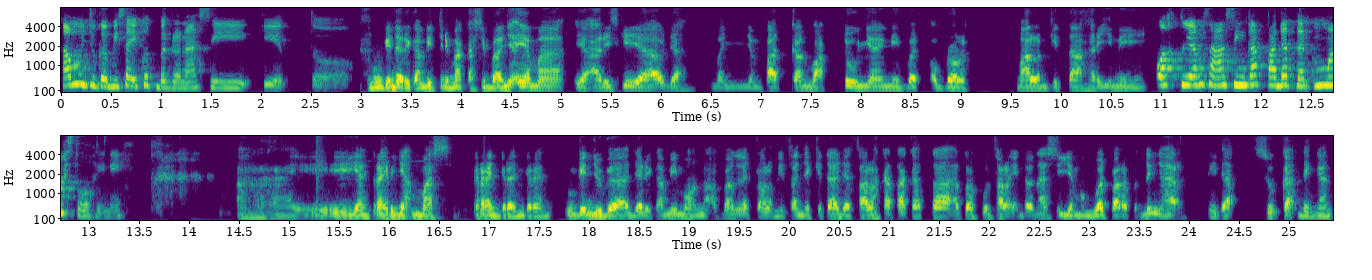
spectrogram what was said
Kamu juga bisa ikut berdonasi gitu. Mungkin dari kami terima kasih banyak ya Mak, ya Ariski ya udah menyempatkan waktunya ini buat obrol malam kita hari ini. Waktu yang sangat singkat, padat, dan emas loh ini. Ah, yang terakhirnya emas keren keren keren. Mungkin juga dari kami mohon maaf banget kalau misalnya kita ada salah kata-kata ataupun salah intonasi yang membuat para pendengar tidak suka dengan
